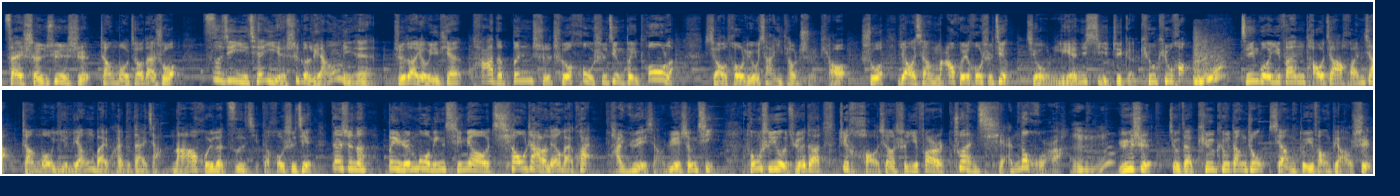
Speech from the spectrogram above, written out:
在审讯时，张某交代说自己以前也是个良民，直到有一天他的奔驰车后视镜被偷了，小偷留下一条纸条，说要想拿回后视镜就联系这个 QQ 号。经过一番讨价还价，张某以两百块的代价拿回了自己的后视镜，但是呢，被人莫名其妙敲诈了两百块，他越想越生气，同时又觉得这好像是一份赚钱的活啊。嗯。于是就在 QQ 当中向对方表示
